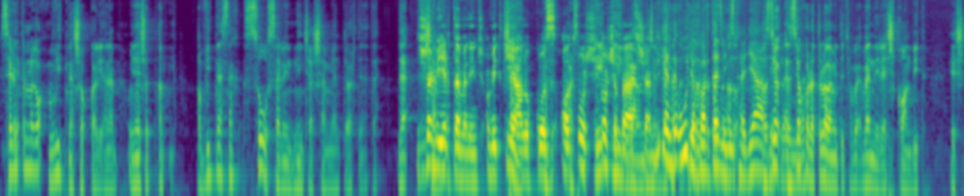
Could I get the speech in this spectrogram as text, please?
Szerintem meg a Witness sokkal ilyenebb. Ugyanis a, a, a Witnessnek szó szerint nincsen semmilyen története. De semmi, semmi értelme nincs. Amit kiállokkoz, az, az, az, ott se felsz semmi. Igen, de úgy akar tenni, mintha egy játék az, Ez gyakorlatilag olyan, mintha vennél egy skandit, és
